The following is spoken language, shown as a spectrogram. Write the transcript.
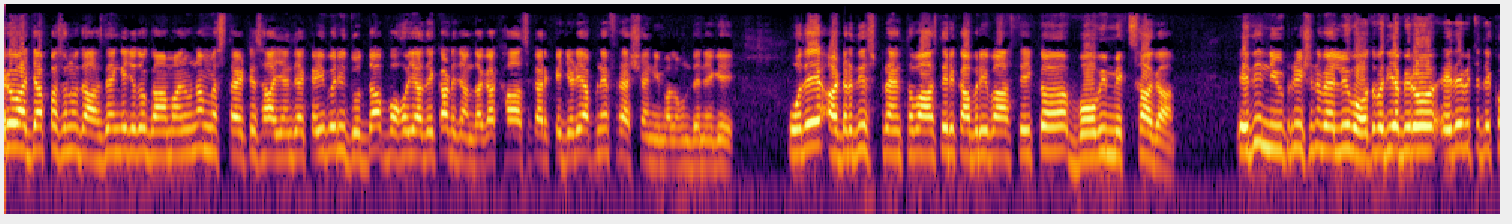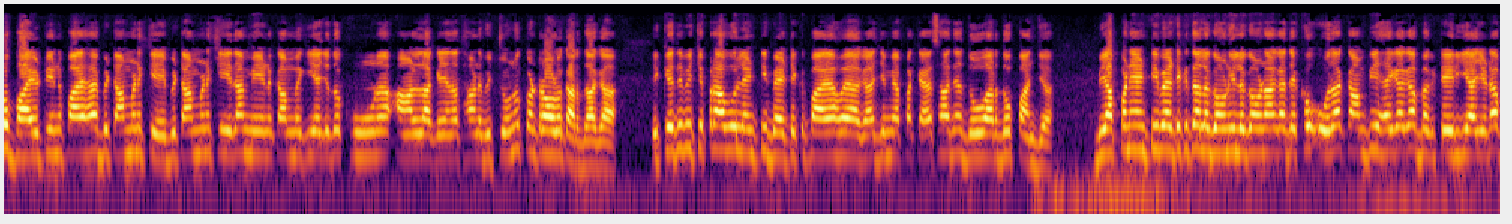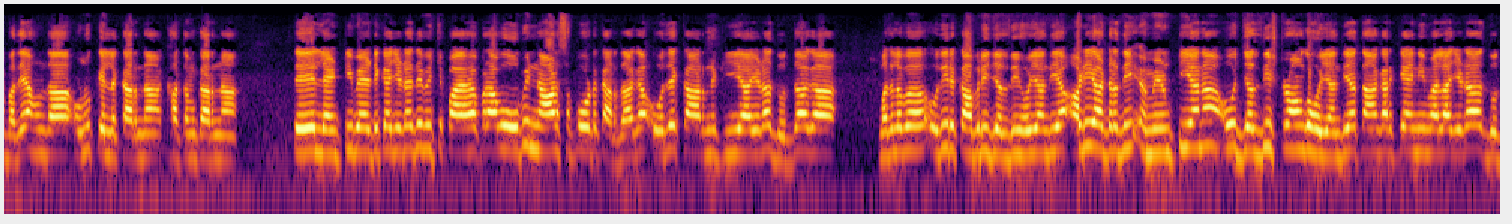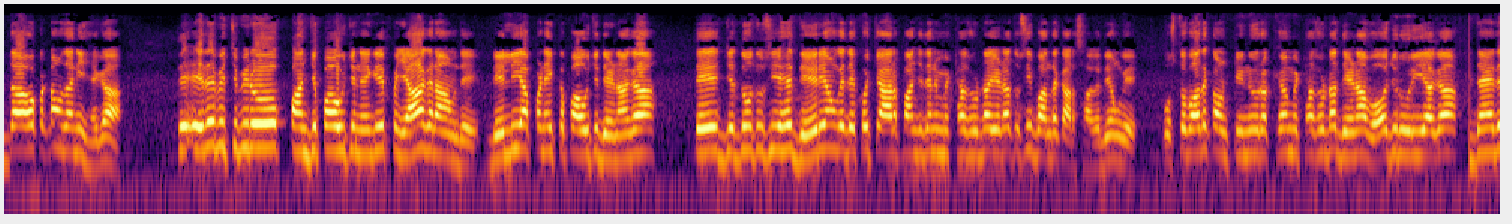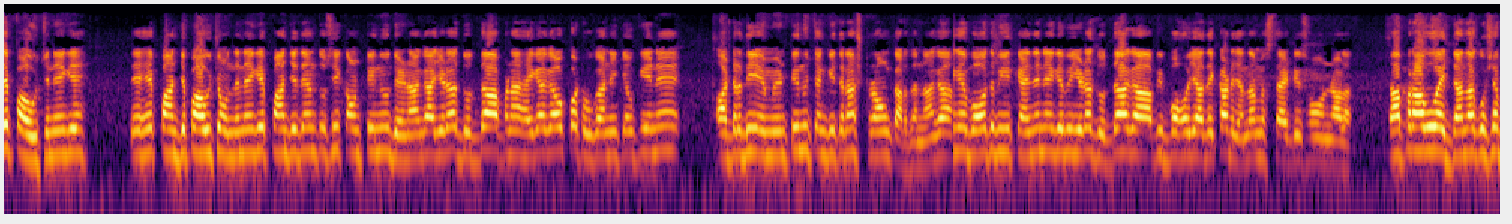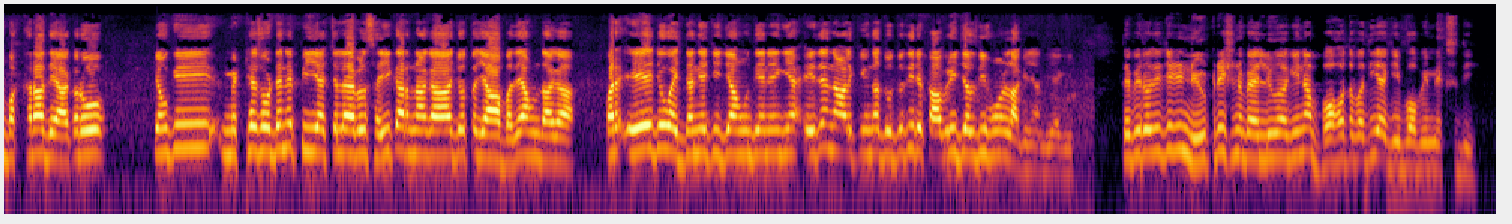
ਫਿਰ ਅੱਜ ਆਪਾਂ ਤੁਹਾਨੂੰ ਦੱਸ ਦਿਆਂਗੇ, ਜਦੋਂ ਗਾਵਾਂ ਨੂੰ ਨਾ ਮਸਟਾਈਟਿਸ ਆ ਜਾਂਦੀ ਆ, ਕਈ ਵਾਰੀ ਦੁੱਧ ਆ ਬਹੁਤ ਜ਼ਿਆਦਾ ਘਟ ਜਾਂਦਾਗਾ, ਖਾਸ ਕਰਕੇ ਜਿਹੜੇ ਆਪਣੇ ਫਰੈਸ਼ ਐਨੀਮਲ ਹੁੰਦੇ ਨੇਗੇ। ਉਹਦੇ ਆਰਡਰ ਦੀ ਸਟਰੈਂਥ ਵਾਸਤੇ ਰਿਕਵਰੀ ਵਾਸਤੇ ਇੱਕ ਬੋਵੀ ਮਿਕਸ ਹੈਗਾ ਇਹਦੀ ਨਿਊਟ੍ਰੀਸ਼ਨ ਵੈਲਿਊ ਬਹੁਤ ਵਧੀਆ ਵੀਰੋ। ਇਹਦੇ ਵਿੱਚ ਦੇਖੋ ਬਾਇਓਟਿਨ ਪਾਇਆ ਹੈ ਵਿਟਾਮਿਨ ਕੇ ਵਿਟਾਮਿਨ ਕੇ ਦਾ ਮੇਨ ਕੰਮ ਕੀ ਹੈ ਜਦੋਂ ਖੂਨ ਆਉਣ ਲੱਗ ਜਾਂਦਾ ਥਣ ਵਿੱਚ, ਉਹਨੂੰ ਕੰਟਰੋਲ ਕਰਦਾਗਾ। ਇੱਕ ਇਹਦੇ ਵਿੱਚ ਭਰਾਵੋ ਐਂਟੀਬਾਇਓਟਿਕ ਪਾਇਆ ਹੋਇਆ ਹੈਗਾ, ਜਿਵੇਂ ਆਪਾਂ ਕਹਿ ਸਕਦੇ ਹਾਂ 2 2 5 ਵੀ ਆਪਣੇ ਐਂਟੀਬਾਇਓਟਿਕ ਤਾਂ ਲਗਾਉਣੀ ਲਗਾਉਣਾਗਾ, ਦੇਖੋ ਉਹਦਾ ਕੰਮ ਵੀ ਹੈਗਾਗਾ ਬੈਕਟੀਰੀਆ ਜਿਹੜਾ ਵਧਿਆ ਹੁੰਦਾ, ਉਹਨੂੰ ਕਿਲ ਕਰਨਾ, ਖਤਮ ਕਰਨਾ। ਤੇ ਲੈਂਟੀਬਾਇਓਟਿਕ ਆ ਜਿਹੜਾ ਇਹਦੇ ਵਿੱਚ ਪਾਇਆ ਹੋਇਆ ਭਰਾਵੋ ਉਹ ਵੀ ਨਾਲ ਸਪੋਰਟ ਕਰਦਾਗਾ। ਉਹਦੇ ਕਾਰਨ ਕੀ ਆ, ਜਿਹੜਾ ਦੁੱਧ ਹੈਗਾ ਮਤਲਬ ਉਹਦੀ ਰਿਕਵਰੀ ਜਲਦੀ ਹੋ ਜਾਂਦੀ ਆ। ਜਿਹੜੀ ਆਰਡਰ ਦੀ ਇਮਿਊਨਿਟੀ ਆ ਨਾ, ਉਹ ਜਲਦੀ ਸਟਰੋਂਗ ਹੋ ਜਾਂਦੀ ਆ। ਤਾਂ ਕਰਕੇ ਐਨੀਮਲ ਆ ਜਿਹੜਾ ਦੁੱਧ ਆ, ਉਹ ਘਟਾਉਂਦਾ ਨਹੀਂ ਹੈਗਾ। ਤੇ ਇਹਦੇ ਵਿੱਚ ਵੀਰੋ ਪੰਜ ਪਾਊਚ ਨੇਗੇ 50 ਗ੍ਰਾਮ ਦੇ। ਡੇਲੀ ਆਪਣੇ ਇੱਕ ਪਾਊਚ ਦੇਣਾਗਾ। ਤੇ ਜਦੋਂ ਤੁਸੀਂ ਇਹ ਦੇ ਰਹੇ ਹੋਗੇ ਦੇਖੋ 4-5 ਦਿਨ ਮਿੱਠਾ ਸੋਡਾ ਜਿਹੜਾ ਤੁਸੀਂ ਬੰਦ ਕਰ ਸਕਦੇ ਹੋਗੇ ਉਸ ਤੋਂ ਬਾਅਦ ਕੰਟੀਨਿਊ ਰੱਖਿਓ, ਮਿੱਠਾ ਸੋਡਾ ਦੇਣਾ ਬਹੁਤ ਜ਼ਰੂਰੀ ਹੈਗਾ। ਇਦਾਂ ਇਹਦੇ ਪਾਉਚ ਨੇਗੇ, ਤੇ ਇਹ ਪੰਜ ਪਾਊਚ ਆਉਂਦੇ ਨੇਗੇ। ਪੰਜ ਦਿਨ ਤੁਸੀਂ ਕੰਟੀਨਿਊ ਦੇਣਾਗਾ, ਜਿਹੜਾ ਦੁੱਧ ਆ ਆਪਣਾ ਹੈਗਾਗਾ, ਉਹ ਘਟੂਗਾ ਨਹੀਂ, ਕਿਉਂਕਿ ਇਹਨੇ ਆਰਡਰ ਦੀ ਇਮਿਊਨਿਟੀ ਨੂੰ ਚੰਗੀ ਤਰ੍ਹਾਂ ਸਟਰੋਂਗ ਕਰ ਦੇਣਾਗਾ। ਇਹ ਬਹੁਤ ਵੀਰ ਕਹਿੰਦੇ ਨੇਗੇ ਵੀ ਜਿਹੜਾ ਦੁੱਧ ਹੈਗਾ, ਵੀ ਬਹੁਤ ਜ਼ਿਆਦਾ ਘਟ ਜਾਂਦਾ ਮਸਟਾਈਟਿਸ ਹੋਣ ਨਾਲ। ਤਾਂ ਭਰਾਵੋ, ਇਦਾਂ ਦਾ ਕੁਝ ਵੱਖਰਾ ਦਿਆ ਕਰੋ, ਕਿਉਂਕਿ ਮਿੱਠੇ ਸੋਡੇ ਨੇ ਪੀਐਚ ਲੈਵਲ ਸਹੀ ਕਰਨਾਗਾ, ਜੋ ਤੇਜ਼ਾਬ ਵਧਿਆ ਹੁੰਦਾਗਾ। ਪਰ ਇਹ ਜੋ ਇਦਾਂ ਦੀਆਂ ਚੀਜ਼ਾਂ ਹੁੰਦੀਆਂ ਨੇਗੀਆਂ, ਇਹਦੇ ਨਾਲ ਕੀ ਹੁੰਦਾ? ਦੁੱਧ ਦੀ ਰਿਕਵਰੀ ਜਲਦੀ ਹੋਣ ਲੱਗ ਜਾਂਦੀ ਹੈਗੀ। ਤੇ ਵੀਰ, ਉਹਦੀ ਜਿਹੜੀ ਨਿਊਟ੍ਰੀਸ਼ਨ ਵੈਲਿਊ ਹੈਗੀ ਨਾ, ਬਹੁਤ ਵਧੀਆ ਹੈਗੀ, ਬੋਬੀ ਮਿਕਸ ਦੀ।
